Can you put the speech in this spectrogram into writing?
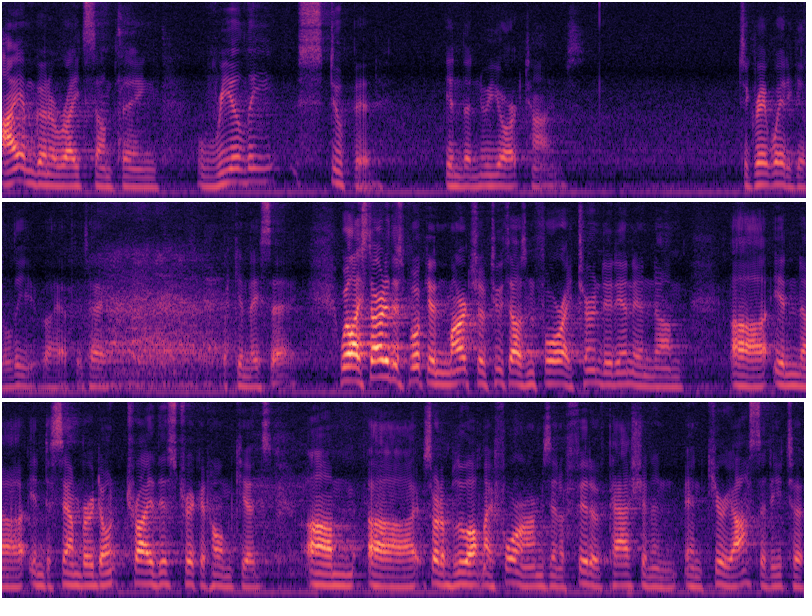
I am going to write something really stupid in the New York Times. It's a great way to get a leave, I have to tell you. what can they say? Well, I started this book in March of 2004. I turned it in in, um, uh, in, uh, in December. Don't try this trick at home, kids. Um, uh, sort of blew out my forearms in a fit of passion and, and curiosity to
